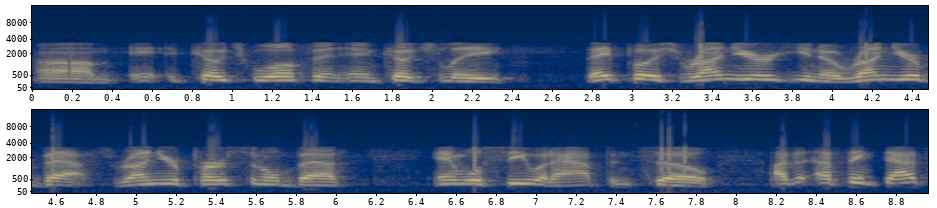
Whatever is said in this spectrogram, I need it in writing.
um, eh, Coach Wolf and, and Coach Lee. They push run your, you know, run your best, run your personal best, and we'll see what happens. So, I, th- I think that's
